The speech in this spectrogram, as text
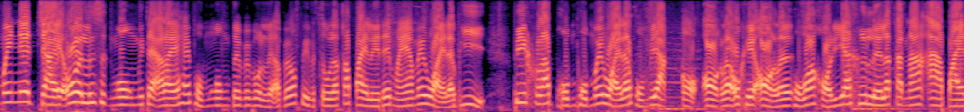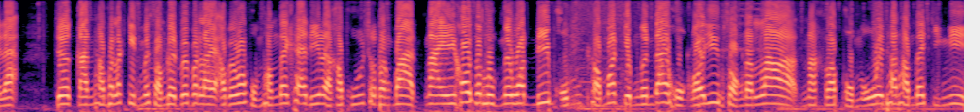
ไม่แน่ใจโอ้ยรู้สึกงงมีแต่อะไรให้ผมงงเต็มไปหมดเลยเอาไปว่าปิดประตูแล้วก็ไปเลยได้ไหมไม่ไหวแล้วพี่ พี่ครับผมผมไม่ไหวแล้วผมอยากออกออกแล้วโอเคออกเลยผมว่าขออนุญาตขึ้นเลยแล้วกันนะ อ่าไปแล้ว เจอกันทำภารกิจไม่สำเร็จไม่เป็นไร เอาไปนว่าผมทำได้แค่นี้แหละครับคุณผู้ชมทางบ้าน ในข้อสรุปในวันนี้ผมสามารถเก็บเงินได้ 622 ดอลลาร์นะครับผมโอ้ยถ้าทำได้จริงนี่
